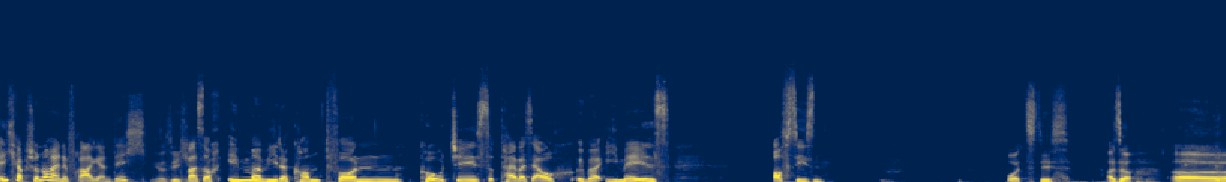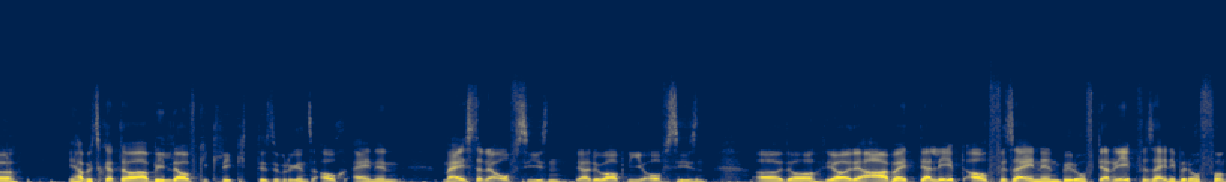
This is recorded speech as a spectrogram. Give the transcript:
ich habe schon noch eine Frage an dich. Ja, sicher. Was auch immer wieder kommt von Coaches, so teilweise auch über E-Mails. Off-Season. What's this? Also, äh, ich habe jetzt gerade ein Bild aufgeklickt, das übrigens auch einen Meister der Off-Season, der hat überhaupt nie Off-Season. Äh, da, ja, der arbeitet, der lebt auch für seinen Beruf, der lebt für seine Berufung.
